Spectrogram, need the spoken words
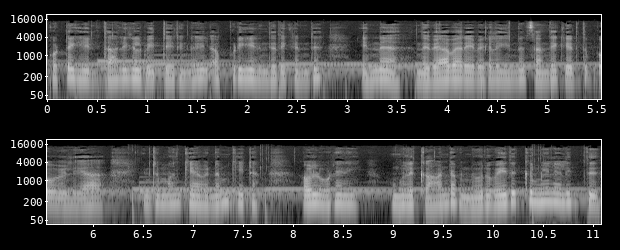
கொட்டகையில் தாலிகள் வைத்த இடங்களில் அப்படியே இருந்ததை கண்டு என்ன இந்த வியாபார இவைகளை இன்னும் சந்தைக்கு எடுத்து போகவில்லையா? என்று மாங்கி அவனிடம் கேட்டான். அவள் உடனே உங்களுக்கு ஆண்டவன் நூறு வயதுக்கு மேல் அளித்து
